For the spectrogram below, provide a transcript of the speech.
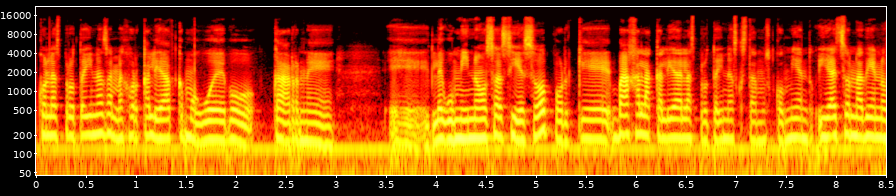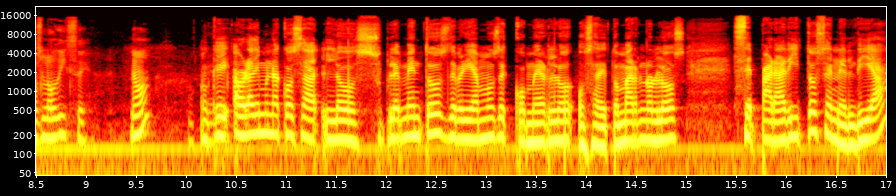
con las proteínas de mejor calidad como huevo, carne, eh, leguminosas y eso, porque baja la calidad de las proteínas que estamos comiendo. Y eso nadie nos lo dice, ¿no? Ok, ahora dime una cosa, los suplementos deberíamos de comerlos, o sea, de tomárnoslos separaditos en el día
